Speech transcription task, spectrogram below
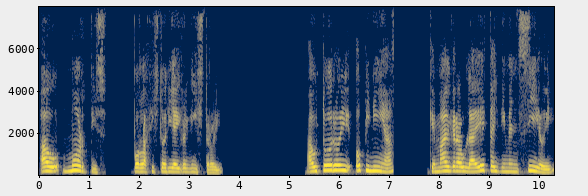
au mortis por la historiae registroi. Autoroi opinias que malgrau la etai dimensioi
